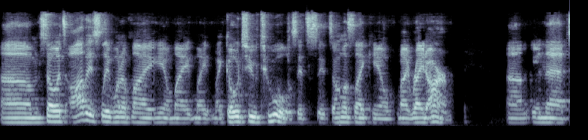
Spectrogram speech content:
Um, so it's obviously one of my you know my my my go-to tools. It's it's almost like you know my right arm uh, in that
